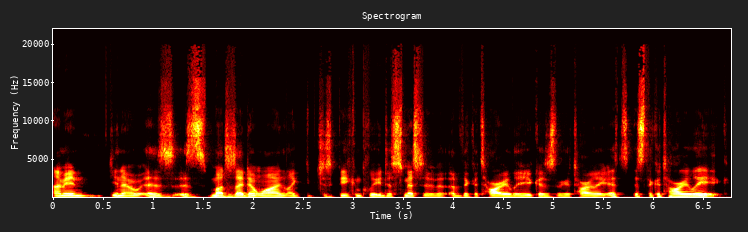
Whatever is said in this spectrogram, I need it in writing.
I mean, you know, as as much as I don't want to like just be completely dismissive of the Qatari League, because the Qatari League, it's it's the Qatari League,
